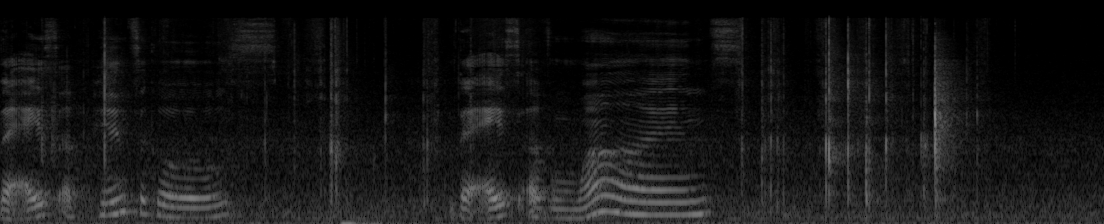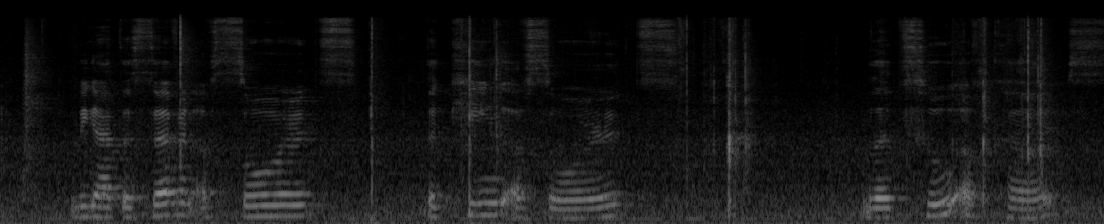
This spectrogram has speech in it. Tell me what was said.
the Ace of Pentacles, the Ace of Wands. We got the Seven of Swords, the King of Swords, the Two of Cups,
